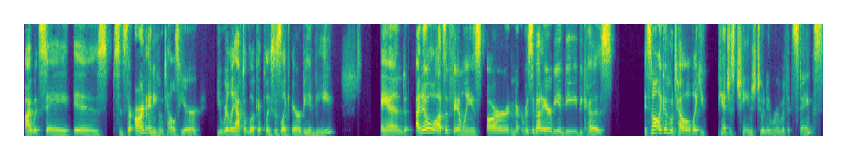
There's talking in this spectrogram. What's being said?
I would say is since there aren't any hotels here, you really have to look at places like Airbnb. And I know lots of families are nervous about Airbnb because it's not like a hotel, like you can't just change to a new room if it stinks.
